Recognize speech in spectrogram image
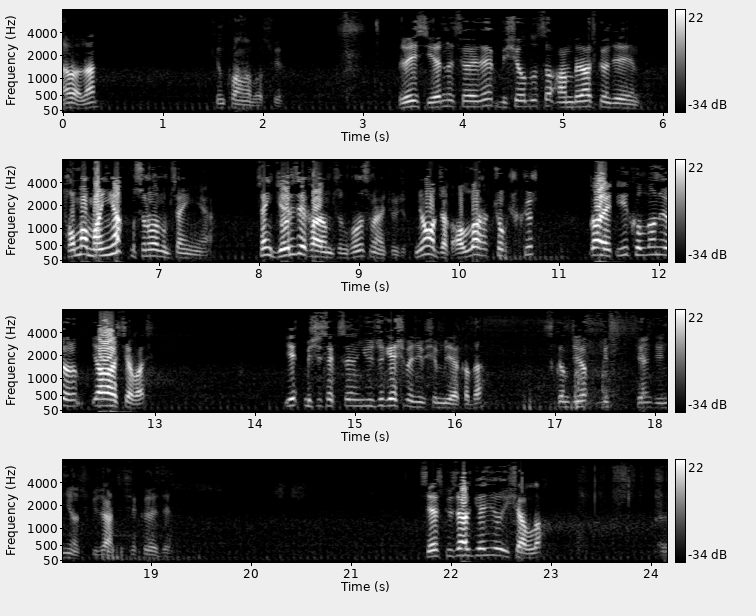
Ne var lan? Kim korna basıyor? Reis yerini söyle bir şey olursa ambulans gönderelim. Toma manyak mısın oğlum sen ya? Sen gerizekalı mısın konuşmayan çocuk? Ne olacak? Allah çok şükür gayet iyi kullanıyorum. Yavaş yavaş. 70'i 80'in yüzü geçmedim şimdiye kadar. Sıkıntı yok. Biz seni dinliyoruz. Güzel. Teşekkür ederim. Ses güzel geliyor inşallah. Ee,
